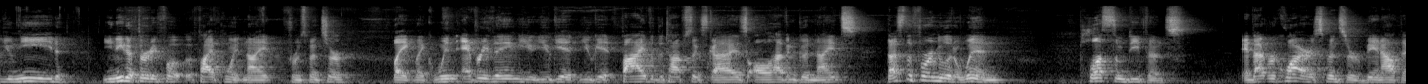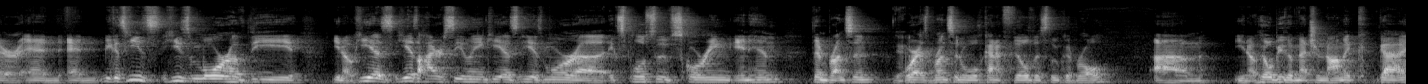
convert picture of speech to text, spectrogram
You need. You need a thirty-five point night from Spencer. Like like win everything. You you get you get five of the top six guys all having good nights. That's the formula to win, plus some defense, and that requires Spencer being out there and and because he's he's more of the you know he has he has a higher ceiling. He has he has more uh, explosive scoring in him than Brunson. Yeah. Whereas Brunson will kind of fill this Luka role. Um, you know, he'll be the metronomic guy,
